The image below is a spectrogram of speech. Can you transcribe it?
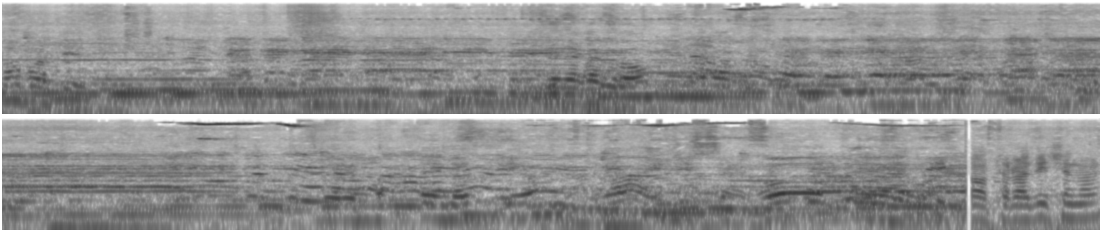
봐봐 내려가 서 오케이 아, 트라디셔널?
